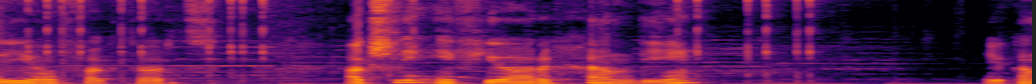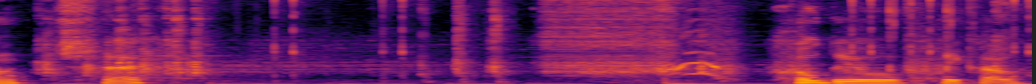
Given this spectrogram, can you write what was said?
see factors. Actually, if you are handy, you can check how do you take out.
